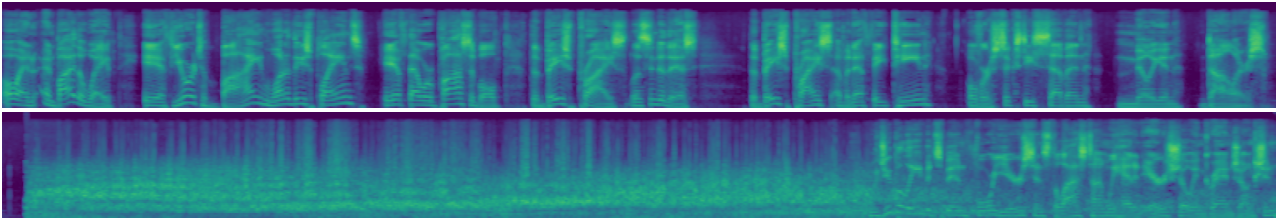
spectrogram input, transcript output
Oh, and, and by the way, if you were to buy one of these planes, if that were possible, the base price, listen to this, the base price of an F 18 over $67 million. Would you believe it's been four years since the last time we had an air show in Grand Junction?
